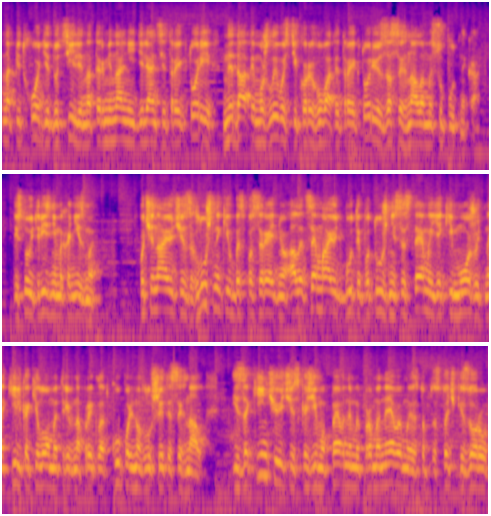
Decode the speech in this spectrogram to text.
на підході до цілі на термінальній ділянці траєкторії не дати можливості коригувати траєкторію за сигналами супутника. Існують різні механізми, починаючи з глушників безпосередньо, але це мають бути потужні системи, які можуть на кілька кілометрів, наприклад, купольно глушити сигнал. І закінчуючи, скажімо, певними променевими, тобто з точки зору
